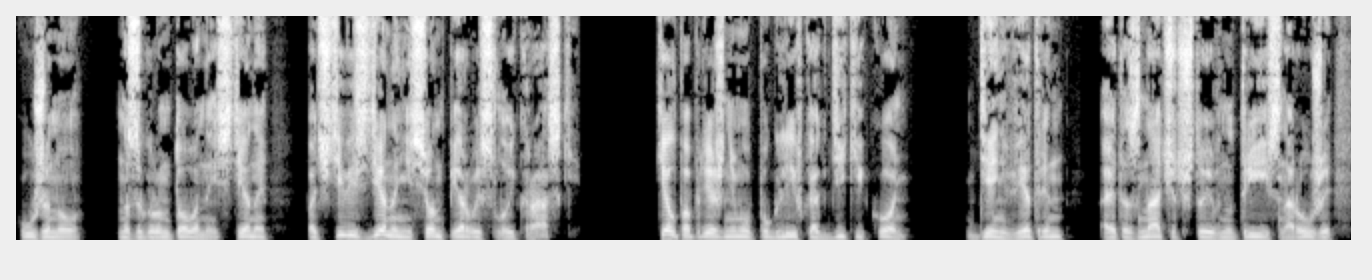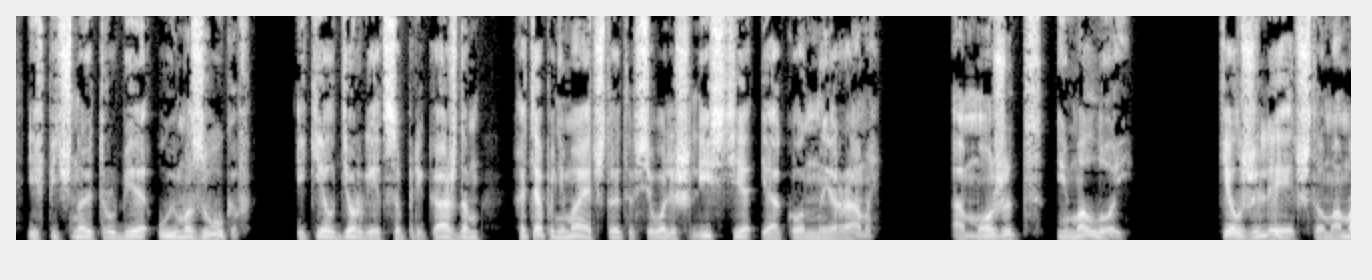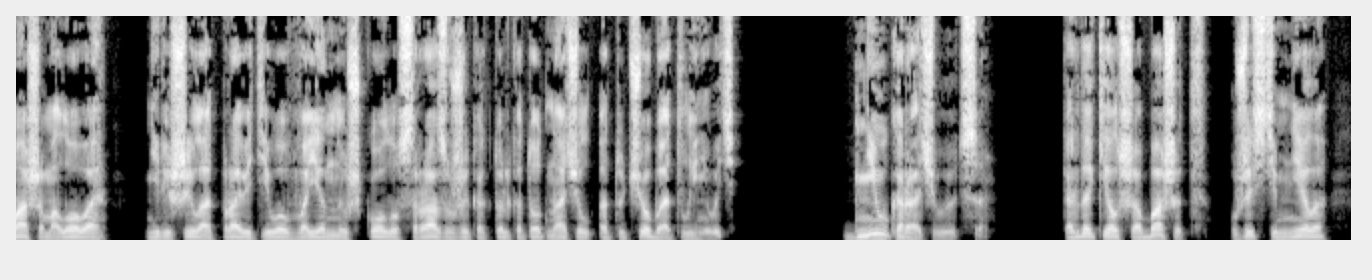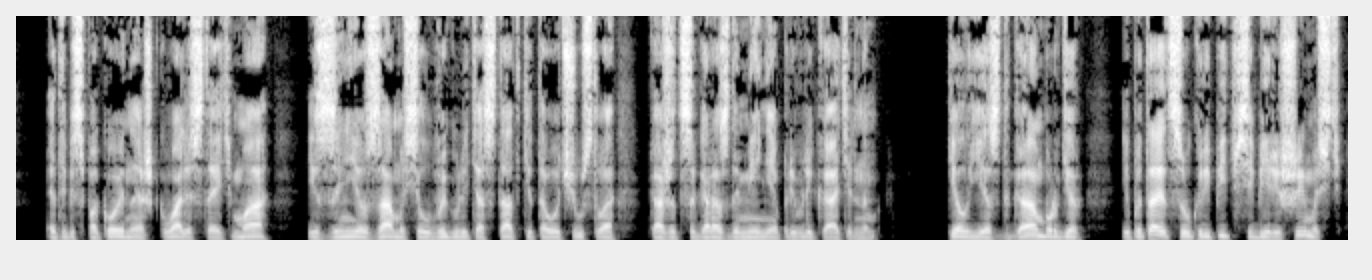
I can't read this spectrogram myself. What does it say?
К ужину на загрунтованные стены почти везде нанесен первый слой краски. Кел по-прежнему пуглив, как дикий конь. День ветрен — а это значит, что и внутри, и снаружи, и в печной трубе уйма звуков, и Кел дергается при каждом, хотя понимает, что это всего лишь листья и оконные рамы. А может, и малой. Кел жалеет, что мамаша малого не решила отправить его в военную школу сразу же, как только тот начал от учебы отлынивать. Дни укорачиваются. Когда Кел шабашит, уже стемнело, эта беспокойная шквалистая тьма, из-за нее замысел выгулить остатки того чувства кажется гораздо менее привлекательным. Кел ест гамбургер и пытается укрепить в себе решимость,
